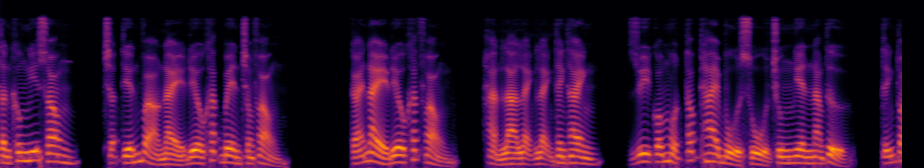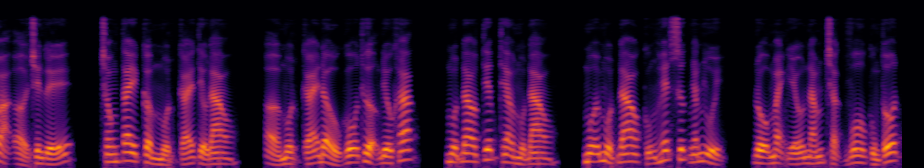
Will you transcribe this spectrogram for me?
Thần không nghĩ xong, chợt tiến vào này điêu khắc bên trong phòng. Cái này điêu khắc phòng, hẳn là lạnh lạnh thanh thanh, duy có một tóc thai bù xù trung niên nam tử, tính tọa ở trên ghế, trong tay cầm một cái tiểu đao, ở một cái đầu gỗ thượng điêu khắc, một đao tiếp theo một đao, mỗi một đao cũng hết sức nhắn nhủi, độ mạnh yếu nắm chặt vô cùng tốt.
